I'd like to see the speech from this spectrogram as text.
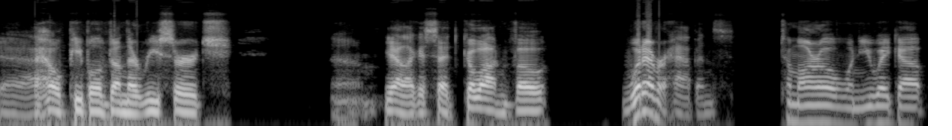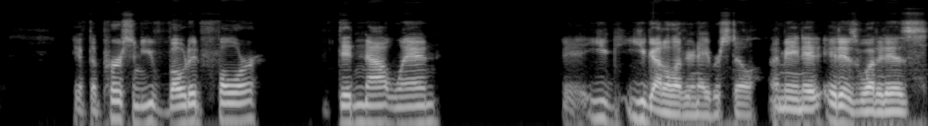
Uh, I hope people have done their research. Um, yeah, like I said, go out and vote. Whatever happens tomorrow when you wake up, if the person you voted for did not win, eh, you you got to love your neighbor still. I mean, it, it is what it is.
